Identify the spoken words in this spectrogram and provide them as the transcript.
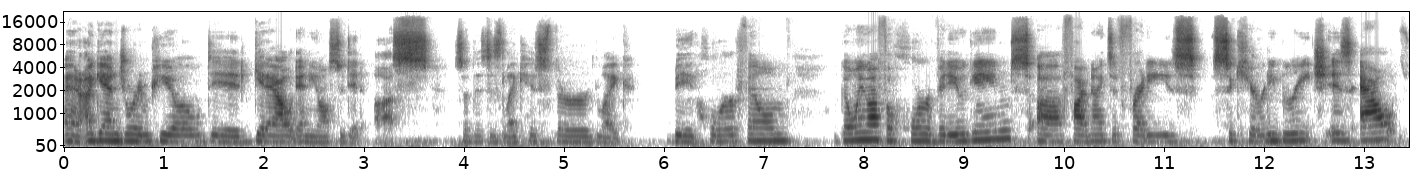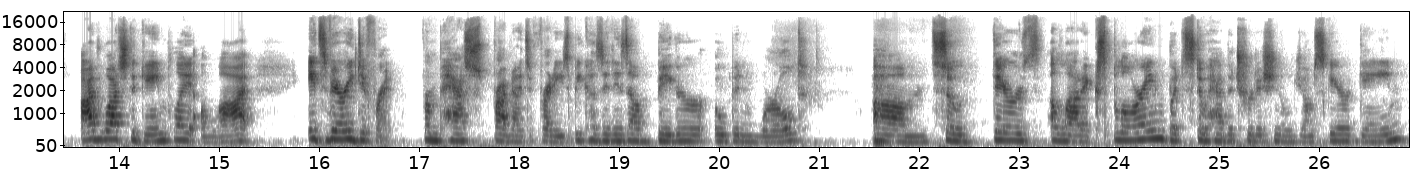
And again, Jordan Peele did Get Out, and he also did Us. So this is like his third like big horror film. Going off of horror video games, uh, Five Nights at Freddy's Security Breach is out. I've watched the gameplay a lot it's very different from past Five Nights at Freddy's because it is a bigger open world. Um, so there's a lot of exploring, but still have the traditional jump scare game.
